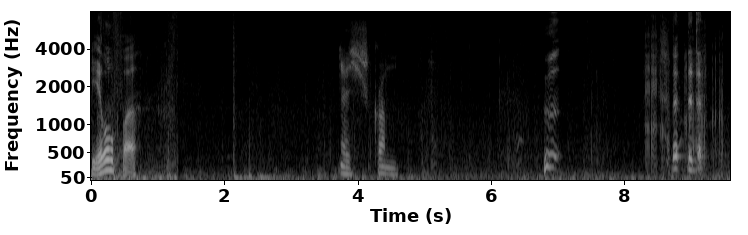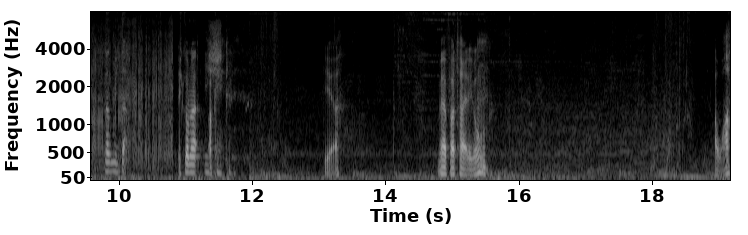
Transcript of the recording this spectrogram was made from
Hilfe. Ich komm. Lass mich da. Ich komme da. Ich Okay. Hier. Mehr Verteidigung. Aua.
